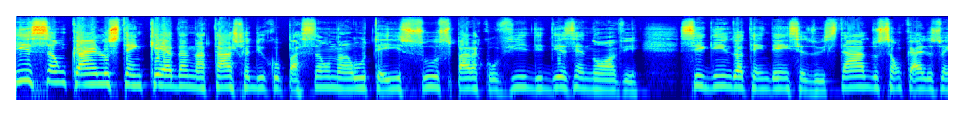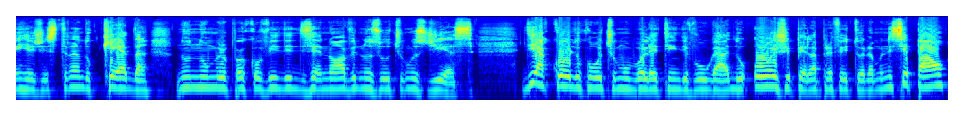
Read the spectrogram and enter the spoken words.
E São Carlos tem queda na taxa de ocupação na UTI SUS para Covid-19. Seguindo a tendência do estado, São Carlos vem registrando queda no número por Covid-19 nos últimos dias. De acordo com o último boletim divulgado hoje pela Prefeitura Municipal,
